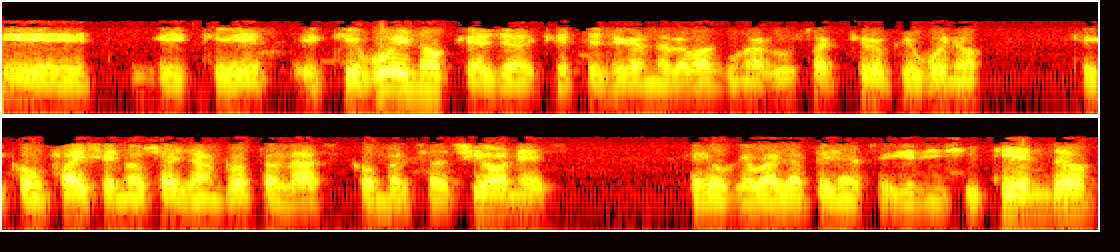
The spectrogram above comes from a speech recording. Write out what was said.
eh, eh, que es eh, que es bueno que haya que esté llegando la vacuna rusa, creo que es bueno que con Pfizer no se hayan roto las conversaciones, creo que vale la pena seguir insistiendo.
